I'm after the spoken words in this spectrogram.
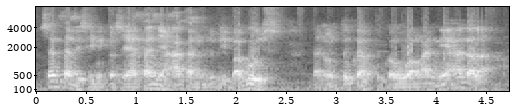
serta di sini kesehatannya akan lebih bagus dan untuk kartu keuangannya adalah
